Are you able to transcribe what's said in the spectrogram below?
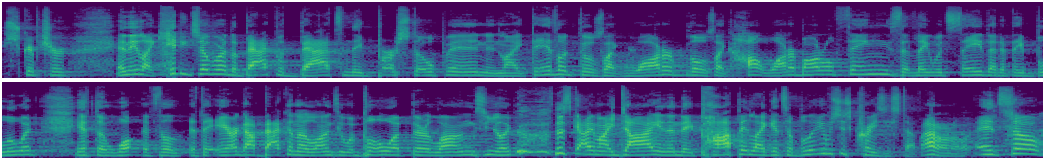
scripture and they like hit each other in the back with bats and they burst open and like they had like those like water those like hot water bottle things that they would say that if they blew it if the if the, if the air got back in their lungs it would blow up their lungs and you're like oh, this guy might die and then they pop it like it's a balloon it was just crazy stuff i don't know and so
